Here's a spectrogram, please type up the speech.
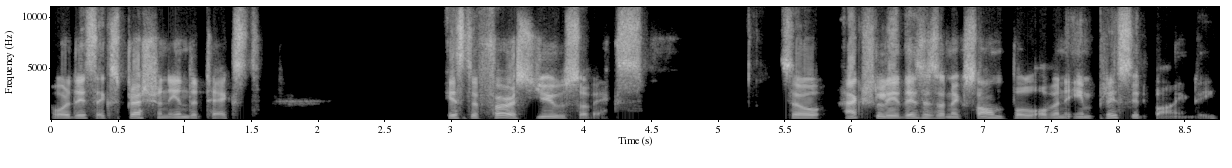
or this expression in the text is the first use of X. So actually, this is an example of an implicit binding.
